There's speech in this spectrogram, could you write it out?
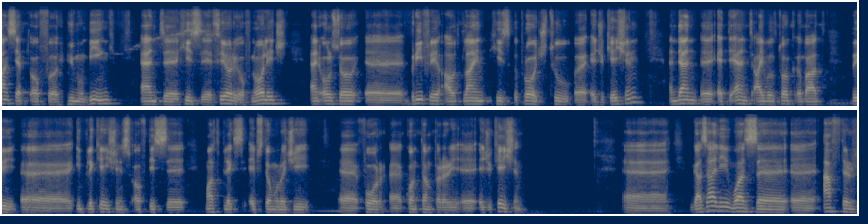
concept of uh, human being and uh, his uh, theory of knowledge, and also uh, briefly outline his approach to uh, education. And then uh, at the end, I will talk about the implications of this multiplex epistemology for contemporary education. Ghazali was after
